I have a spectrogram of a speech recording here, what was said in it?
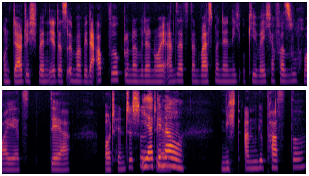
Und dadurch, wenn ihr das immer wieder abwirkt und dann wieder neu ansetzt, dann weiß man ja nicht, okay, welcher Versuch war jetzt der authentische, ja, genau. nicht angepasste.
